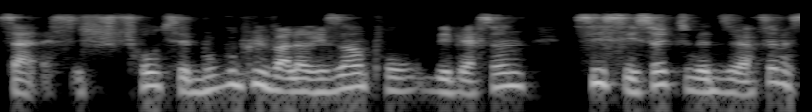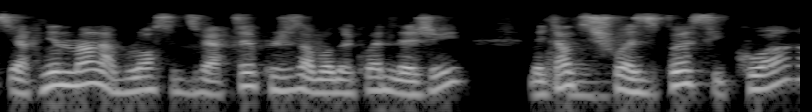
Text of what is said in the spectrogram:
Ça, je trouve que c'est beaucoup plus valorisant pour des personnes si c'est ça que tu veux te divertir, parce qu'il n'y a rien de mal à vouloir se divertir, puis juste avoir de quoi de léger. Mais quand tu choisis pas c'est quoi,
